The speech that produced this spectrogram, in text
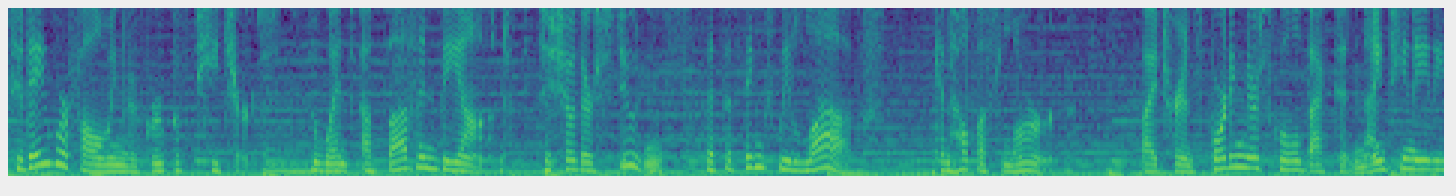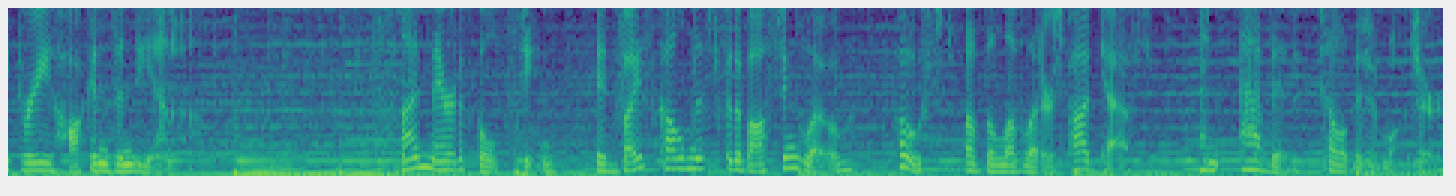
Today, we're following a group of teachers who went above and beyond to show their students that the things we love can help us learn by transporting their school back to 1983 Hawkins, Indiana. I'm Meredith Goldstein, advice columnist for the Boston Globe, host of the Love Letters podcast, an avid television watcher.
